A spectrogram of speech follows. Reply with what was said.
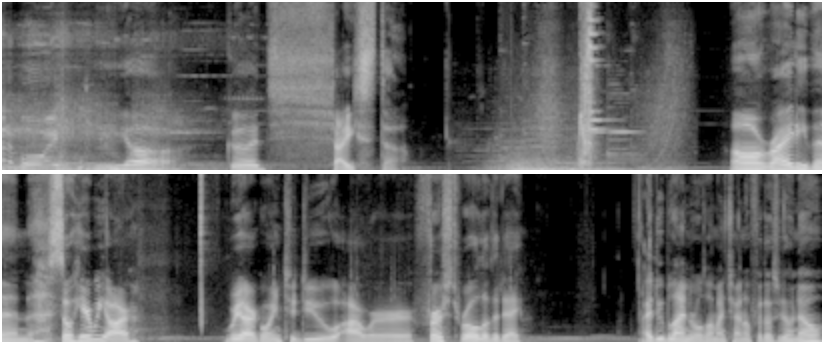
Attaboy. Yeah. Good shyster. Alrighty then. So here we are. We are going to do our first roll of the day. I do blind rolls on my channel for those who don't know.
